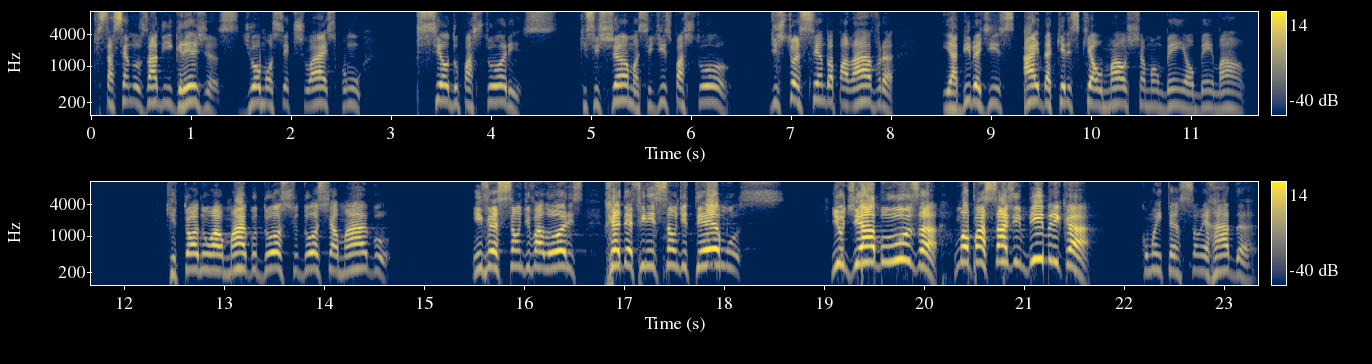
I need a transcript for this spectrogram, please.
que está sendo usada em igrejas de homossexuais com pseudo-pastores, que se chama, se diz pastor, distorcendo a palavra. E a Bíblia diz: ai daqueles que ao mal chamam bem e ao bem mal que torna o amargo doce, o doce amargo. Inversão de valores, redefinição de termos. E o diabo usa uma passagem bíblica com uma intenção errada.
